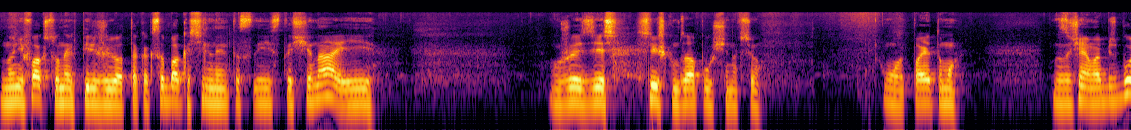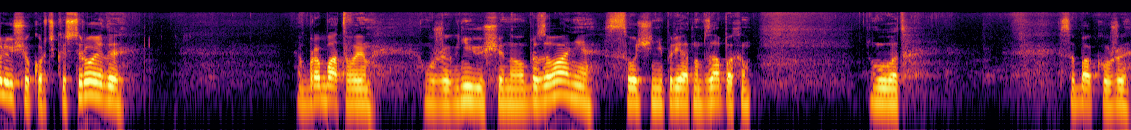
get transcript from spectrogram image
Но не факт, что она их переживет, так как собака сильно истощена и уже здесь слишком запущено все. Вот, поэтому назначаем обезболивающее, кортикостероиды. Обрабатываем уже гниющее новообразование с очень неприятным запахом. Вот. Собака уже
